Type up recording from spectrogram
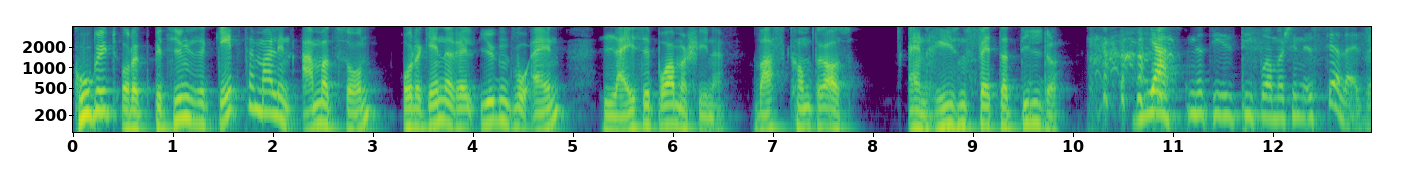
googelt oder beziehungsweise gebt einmal in Amazon oder generell irgendwo ein, leise Bohrmaschine. Was kommt raus? Ein riesenfetter Dildo. Ja, na, die, die Bohrmaschine ist sehr leise.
